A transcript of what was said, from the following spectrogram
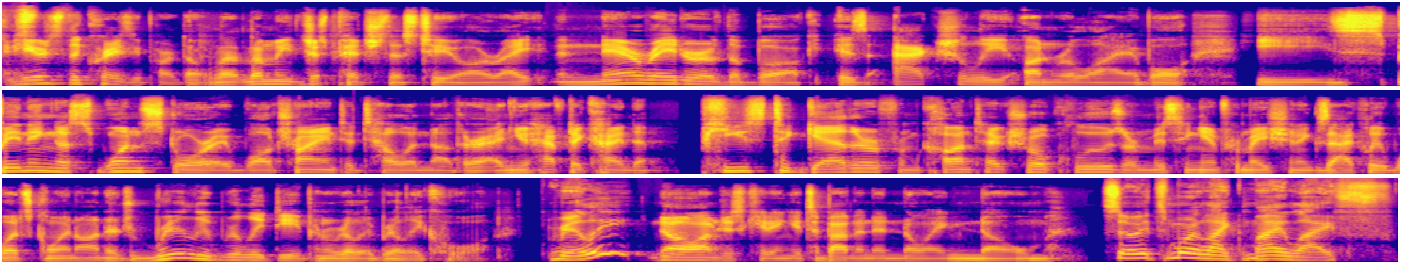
And here's the crazy part, though. Let, let me just pitch this to you, all right? The narrator of the book is actually unreliable. He's spinning us one story while trying to tell another, and you have to kind of piece together from contextual clues or missing information exactly what's going on. It's really, really deep and really, really cool. Really? No, I'm just kidding. It's about an annoying gnome. So it's more like my life.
